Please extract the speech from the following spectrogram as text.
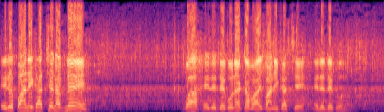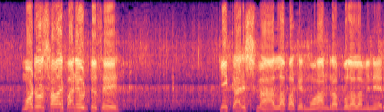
এই যে পানি খাচ্ছেন আপনি? বাহ এই যে দেখুন একটা ভাই পানি খাচ্ছে। এই যে দেখুন। মোটর ছাড়াই পানি উঠতেছে। কি কারিশমা আল্লাহ পাকের মহান রাব্বুল আলমিনের।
